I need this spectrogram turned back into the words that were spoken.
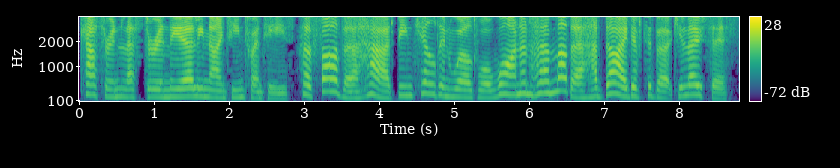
Catherine Lester in the early 1920s. Her father had been killed in World War I and her mother had died of tuberculosis.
